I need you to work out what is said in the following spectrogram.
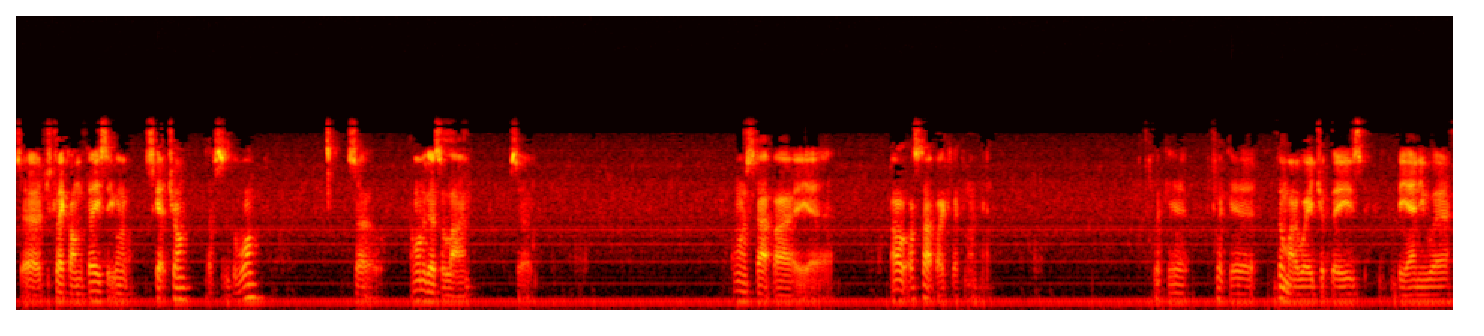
So just click on the face that you want to sketch on. This is the one. So I want to go to line. So I want to start by uh, I'll, I'll start by clicking on here click it, click it, don't matter where you chuck these, it can be anywhere.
